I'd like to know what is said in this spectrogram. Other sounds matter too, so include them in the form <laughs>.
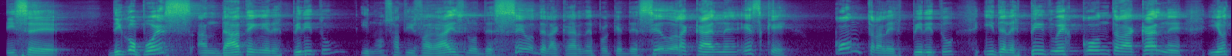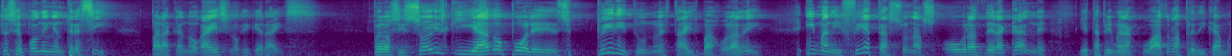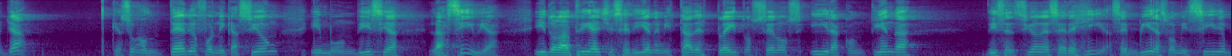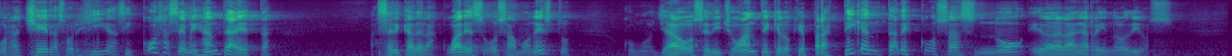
Dice, digo pues, andad en el espíritu y no satisfagáis los deseos de la carne, porque el deseo de la carne es que contra el espíritu y del espíritu es contra la carne y ustedes se ponen entre sí para que no hagáis lo que queráis. Pero si sois guiados por el espíritu no estáis bajo la ley. Y manifiestas son las obras de la carne. Y estas primeras cuatro las predicamos ya que son adulterio, fornicación, inmundicia, lascivia, idolatría, hechicería, enemistades, pleitos, celos, ira, contienda, disensiones, herejías, envidias, homicidios, borracheras, orgías y cosas semejantes a estas, acerca de las cuales os amonesto, como ya os he dicho antes, que los que practican tales cosas no heredarán el reino de Dios.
